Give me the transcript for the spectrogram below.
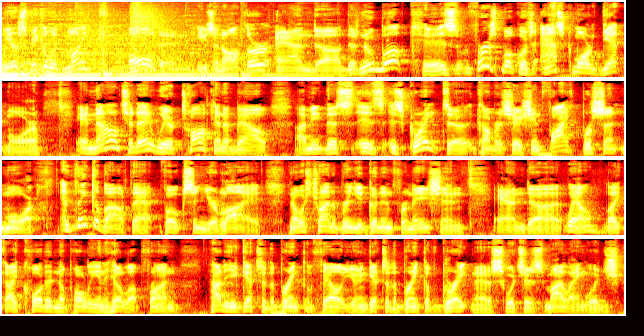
We are speaking with Mike Alden. He's an author, and uh, a new book. His first book was Ask More, Get More, and now today we're talking about. I mean, this is is great uh, conversation. Five percent more, and think about that, folks, in your life. You know, always trying to bring you good information, and uh, well, like I quoted Napoleon Hill up front how do you get to the brink of failure and get to the brink of greatness, which is my language?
